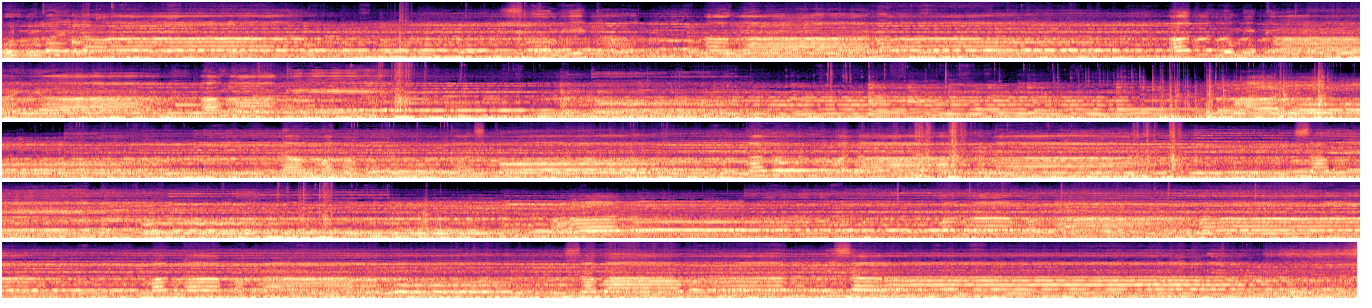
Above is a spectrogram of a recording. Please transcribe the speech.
kung kailan sumikat ang araw at lumikaya ang araw ng mga bukas ko. Ngayon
